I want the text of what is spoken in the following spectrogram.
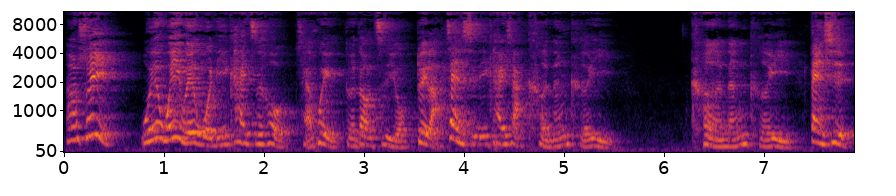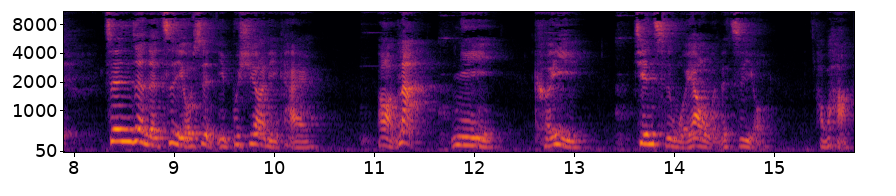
然后所以。我我以为我离开之后才会得到自由。对了，暂时离开一下可能可以，可能可以，但是真正的自由是你不需要离开，哦，那你可以坚持我要我的自由，好不好？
